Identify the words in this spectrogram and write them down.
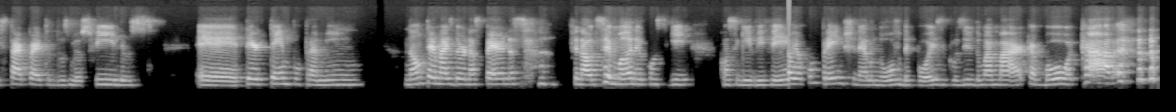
estar perto dos meus filhos, é, ter tempo para mim, não ter mais dor nas pernas. Final de semana eu consegui consegui viver. Eu comprei um chinelo novo depois, inclusive de uma marca boa, cara.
